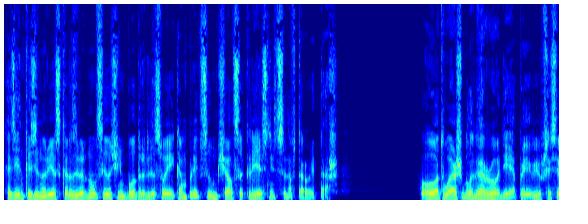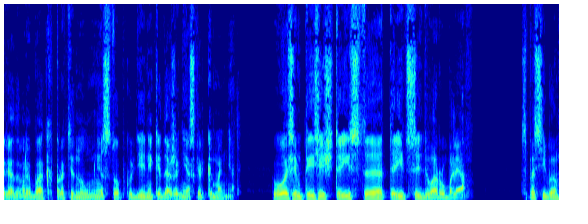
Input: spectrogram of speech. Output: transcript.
Хозяин казино резко развернулся и очень бодро для своей комплекции умчался к лестнице на второй этаж. «Вот, ваше благородие!» — появившийся рядом рыбак протянул мне стопку денег и даже несколько монет. «Восемь тысяч триста тридцать два рубля». «Спасибо».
